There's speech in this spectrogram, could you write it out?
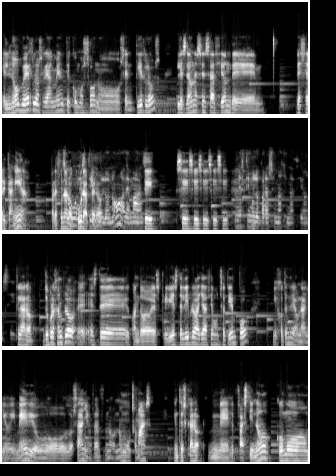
el no verlos realmente como son o sentirlos les da una sensación de, de cercanía. Parece una locura, un estímulo, ¿no? Además. Sí, sí, sí, sí, sí, sí. Un estímulo para su imaginación, sí. Claro. Yo, por ejemplo, eh, este, cuando escribí este libro allá hace mucho tiempo, mi hijo tendría un año y medio o dos años, no, no mucho más. Entonces, claro, me fascinó cómo,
